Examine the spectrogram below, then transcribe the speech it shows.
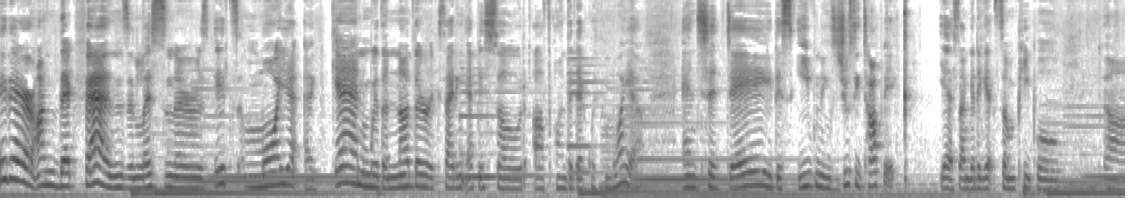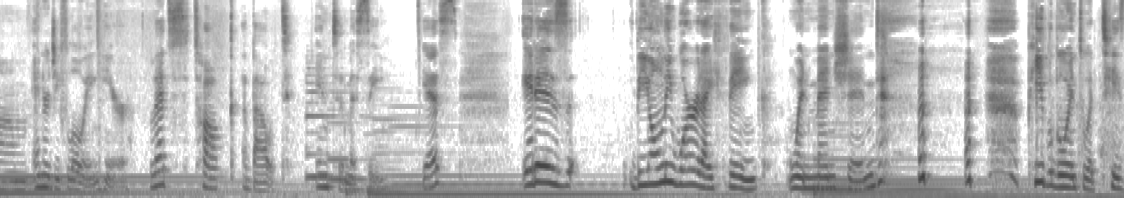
Hey there, on deck fans and listeners. It's Moya again with another exciting episode of On the Deck with Moya. And today, this evening's juicy topic. Yes, I'm gonna get some people um, energy flowing here. Let's talk about intimacy. Yes, it is the only word I think when mentioned. people go into a tiz,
